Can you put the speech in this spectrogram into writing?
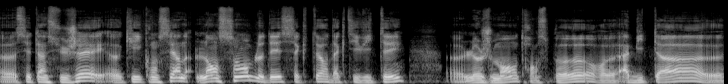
euh, c'est un sujet euh, qui concerne l'ensemble des secteurs d'activité, euh, logement, transport, euh, habitat, euh,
